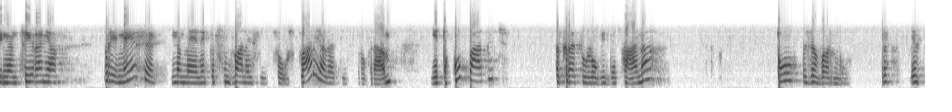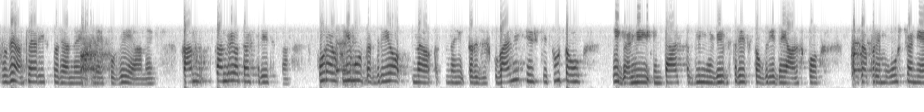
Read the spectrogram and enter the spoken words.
financiranja prenese na mene, ker sem 12 let ustvarjala tisti program, je tako papič takrat v vlogi dekana to zavrnil. Jaz pozivam vse rektorja, naj ne pove, ne. Kam, kam grejo ta sredstva. Skoraj v tem, da grejo na, na raziskovalnih inštitutov, tega ni in ta stabilni vir sredstev gre dejansko za premoščanje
